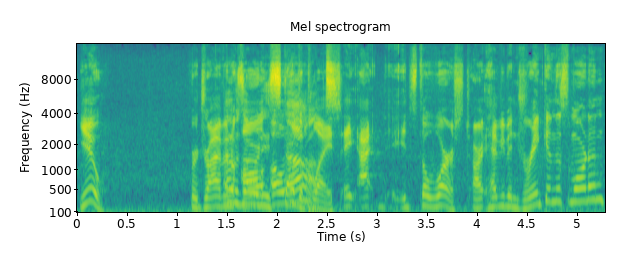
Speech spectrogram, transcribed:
You for driving I was all over already the place. It- I- it's the worst. Are, have you been drinking this morning?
